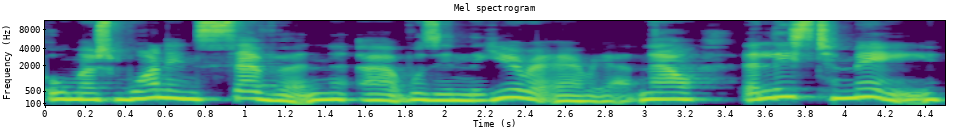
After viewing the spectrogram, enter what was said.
almost one in seven uh, was in the euro area. Now, at least to me,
